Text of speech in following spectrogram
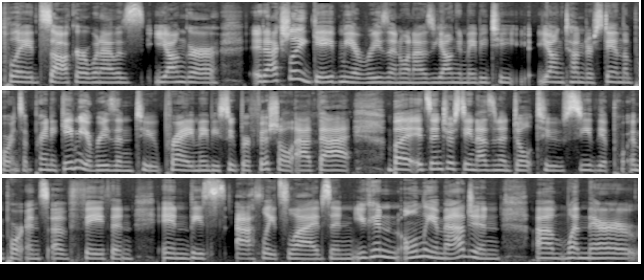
played soccer when I was younger, it actually gave me a reason when I was young and maybe too young to understand the importance of praying. It gave me a reason to pray, maybe superficial at that. But it's interesting as an adult to see the importance of faith in, in these athletes' lives. And you can only imagine um, when they're,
